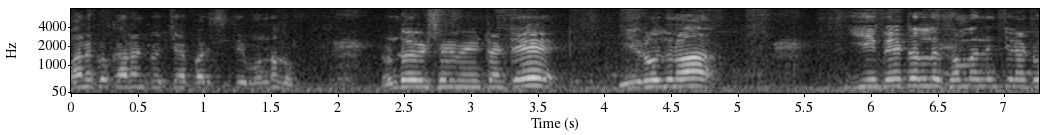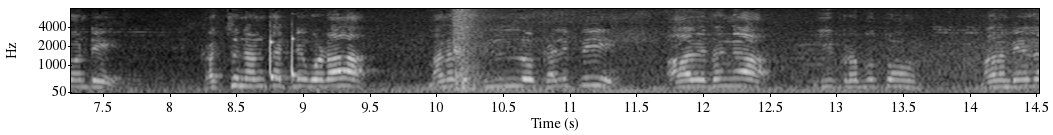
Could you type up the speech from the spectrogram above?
మనకు కరెంటు వచ్చే పరిస్థితి ఉండదు. రెండో విషయం ఏంటంటే ఈ రోజున ఈ మీటర్లకు సంబంధించినటువంటి ఖర్చునంతటిని కూడా మనకు బిల్లులో కలిపి ఆ విధంగా ఈ ప్రభుత్వం మన మీద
